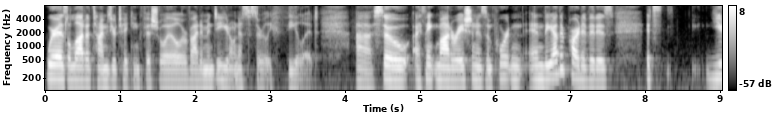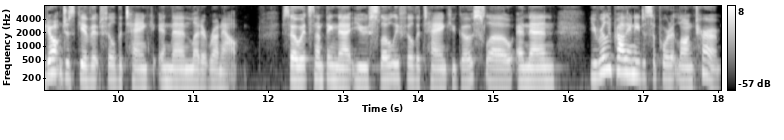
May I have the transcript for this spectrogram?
whereas a lot of times you're taking fish oil or vitamin D, you don't necessarily feel it. Uh, so I think moderation is important, and the other part of it is, it's you don't just give it, fill the tank, and then let it run out. So it's something that you slowly fill the tank, you go slow, and then you really probably need to support it long term.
